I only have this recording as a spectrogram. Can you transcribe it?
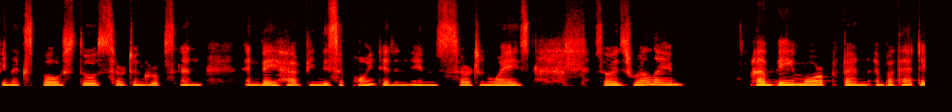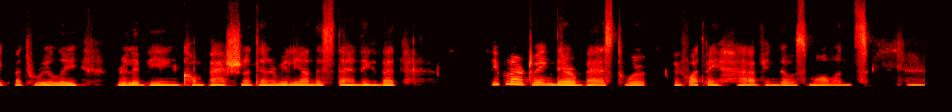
been exposed to certain groups and and they have been disappointed in, in certain ways. So it's really uh, being more than empathetic but really really being compassionate and really understanding that people are doing their best with, with what they have in those moments mm.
